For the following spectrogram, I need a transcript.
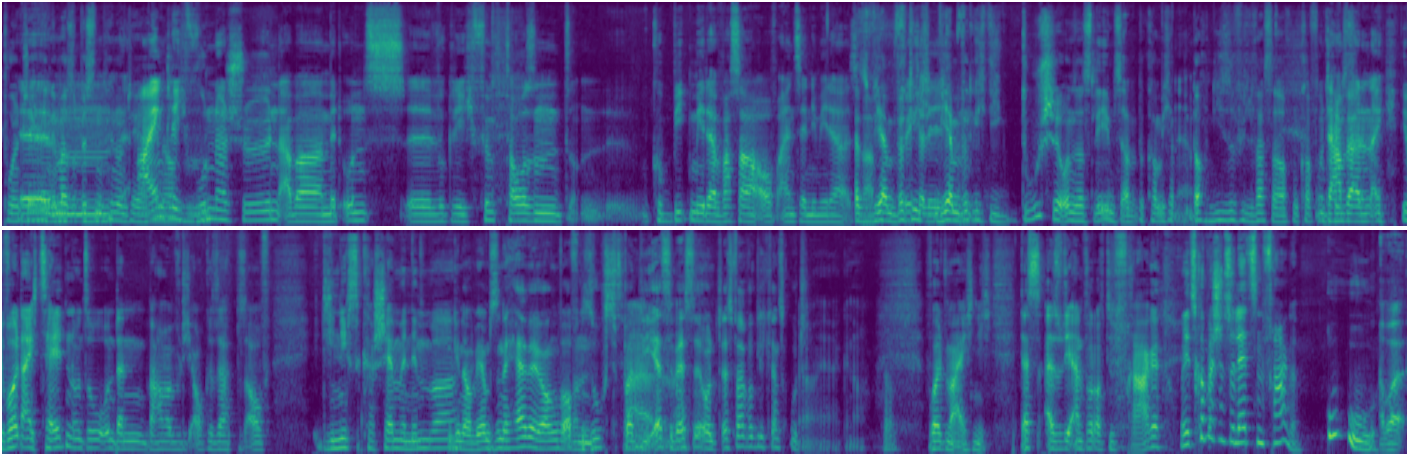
Polen, Tschechien, immer so ein bisschen hin und her. Eigentlich genau. wunderschön, aber mit uns äh, wirklich 5000 äh, Kubikmeter Wasser auf 1 Zentimeter. Also wir haben wirklich, wir haben wirklich die Dusche unseres Lebens abbekommen. Ich habe noch nie so viel Wasser auf dem Kopf. Und da haben wir dann eigentlich, wir wollten eigentlich zelten und so und dann haben wir wirklich auch gesagt, pass auf, die nächste Kaschemme nehmen wir. Genau, wir haben so eine Herberge irgendwo aufgesucht, es war- die erste genau. Beste und das war wirklich ganz gut. Ja, ja, genau. Wollten wir eigentlich nicht. Das ist also die Antwort auf die Frage. Und jetzt kommen wir schon zur letzten Frage. Uh, Aber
